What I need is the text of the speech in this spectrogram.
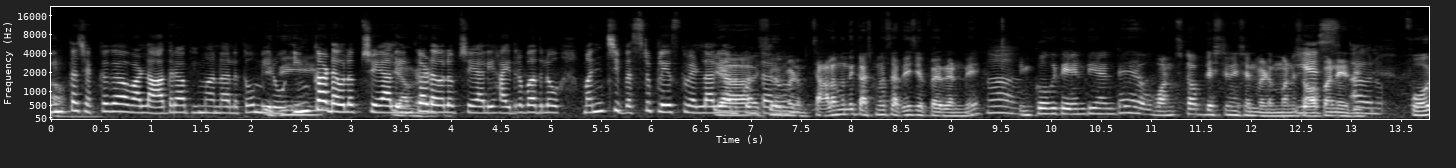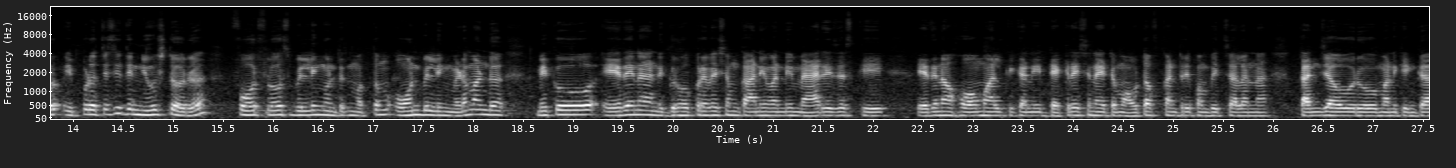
ఇంత చక్కగా వాళ్ళ ఆదరాభిమానాలతో మీరు ఇంకా డెవలప్ చేయాలి ఇంకా. డెవలప్ చేయాలి హైదరాబాద్లో మంచి బెస్ట్ ప్లేస్కి వెళ్ళాలి అనుకుంటారు. మేడం. చాలా మంది కస్టమర్స్ అదే చెప్పారండి. ఇంకొకటి ఏంటి అంటే వన్ స్టాప్ డెస్టినేషన్ మేడం మన షాప్ అనేది. ఫోర్ ఇప్పుడు వచ్చేసి ఇది new store four floors building ఉంటుంది. మొత్తం ఓన్ బిల్డింగ్ మేడం. అండ్ మీకు ఏదైనా అండి గృహప్రవేశం కానివ్వండి మ్యారేజెస్కి ఏదైనా హోమాలకి కానీ decoration item out of country పంపించాలన్నా తంజావూరు మనకి ఇంకా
